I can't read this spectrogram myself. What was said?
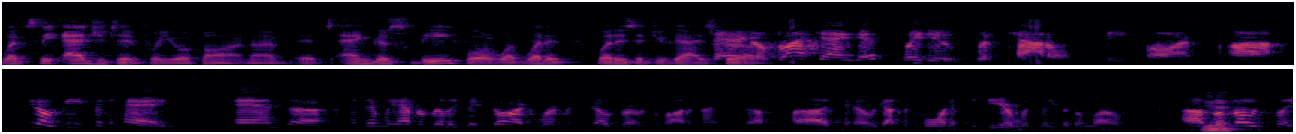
What's the adjective for your farm? Uh, it's Angus beef, or what what is, what is it you guys there grow? There you go, black Angus. We do with cattle, beef farm. Uh, you know, beef and hay, and uh, and then we have a really big garden where Michelle grows a lot of nice stuff. Uh, you know, we got the corn if the deer would leave it alone. Uh, yeah. But mostly,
